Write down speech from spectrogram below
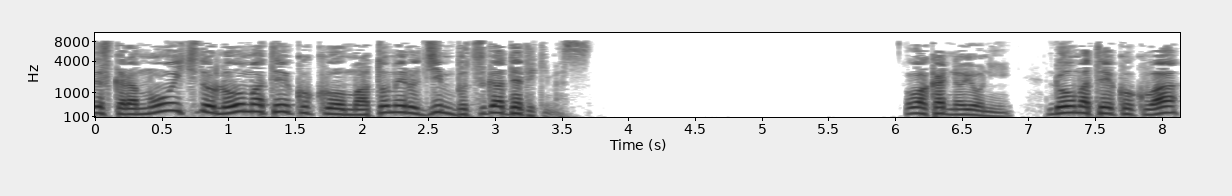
ですからもう一度ローマ帝国をまとめる人物が出てきます。お分かりのように、ローマ帝国は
